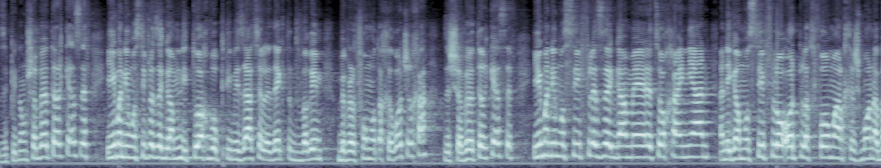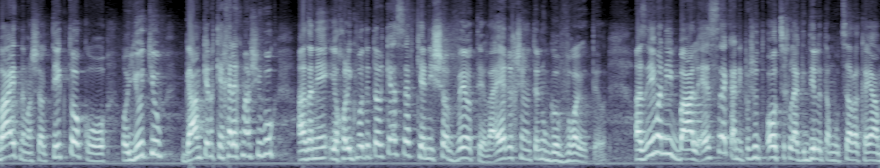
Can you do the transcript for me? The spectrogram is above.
זה פתאום שווה יותר כסף. אם אני מוסיף לזה גם ניתוח ואופטימיזציה לדייק את הדברים בפלטפורמות אחרות שלך, זה שווה יותר כסף. אם אני מוסיף לזה גם אה, לצורך העניין, אני גם מוסיף לו עוד פלטפורמה על חשבון הבית, למשל טיק טוק או, או יוטיוב, גם כן כחלק מהשיווק, אז אני יכול לגבות יותר כסף כי אני שווה יותר, הערך שאני נותן הוא גבוה יותר. אז אם אני בעל עסק, אני פשוט או צריך להגדיל את המוצר הקיים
